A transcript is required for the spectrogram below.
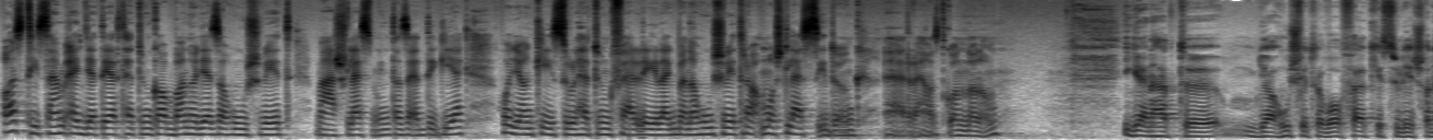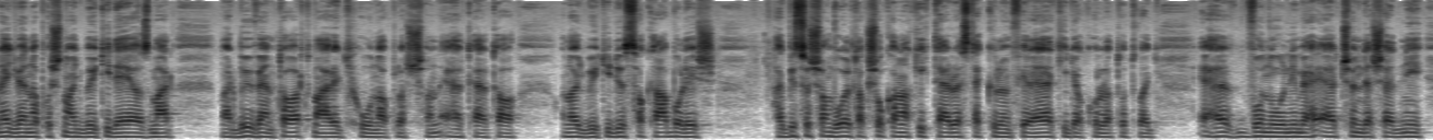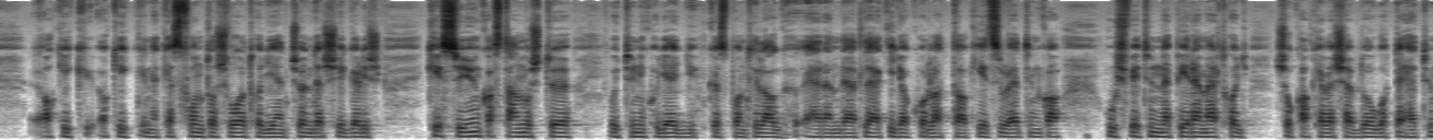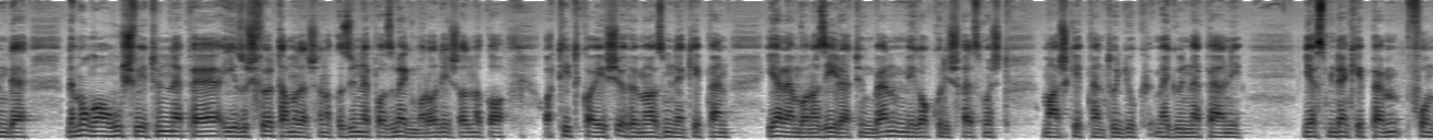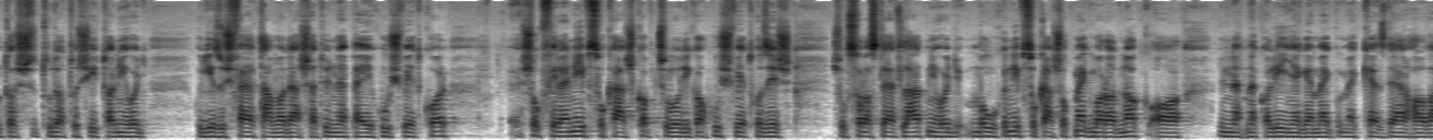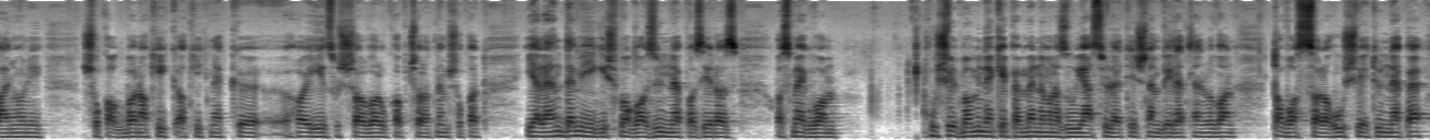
Azt hiszem, egyetérthetünk abban, hogy ez a húsvét más lesz, mint az eddigiek. Hogyan készülhetünk fel lélekben a húsvétra? Most lesz időnk erre, azt gondolom. Igen, hát ugye a húsvétra való felkészülés, a 40 napos nagybőjt ideje az már, már bőven tart, már egy hónap lassan eltelt a, a nagybőjt időszakából, és hát biztosan voltak sokan, akik terveztek különféle elki gyakorlatot, vagy elvonulni, elcsöndesedni, akik, akiknek ez fontos volt, hogy ilyen csöndességgel is készüljünk, aztán most úgy tűnik, hogy egy központilag elrendelt lelki gyakorlattal készülhetünk a húsvét ünnepére, mert hogy sokkal kevesebb dolgot tehetünk, de, de maga a húsvét ünnepe, Jézus föltámadásának az ünnepe az megmarad, és annak a, a titka és öröme az mindenképpen jelen van az életünkben, még akkor is, ha ezt most másképpen tudjuk megünnepelni. Ezt mindenképpen fontos tudatosítani, hogy, hogy Jézus feltámadását ünnepeljük húsvétkor. Sokféle népszokás kapcsolódik a húsvéthoz, és sokszor azt lehet látni, hogy maguk a népszokások megmaradnak, a ünnepnek a lényege meg, megkezd elhalványolni sokakban, akik, akiknek ha Jézussal való kapcsolat nem sokat jelent, de mégis maga az ünnep azért az, az megvan. Húsvétban mindenképpen benne van az újjászületés, nem véletlenül van tavasszal a húsvét ünnepe.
